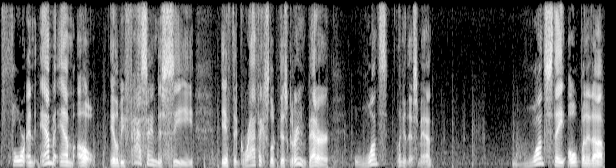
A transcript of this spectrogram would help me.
for an MMO, it'll be fascinating to see if the graphics look this good or even better once. Look at this, man. Once they open it up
